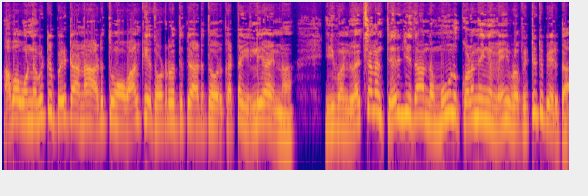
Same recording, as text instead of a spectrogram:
அவ உன்னை விட்டு போயிட்டானா அடுத்து உன் வாழ்க்கையை தொடர்றதுக்கு அடுத்த ஒரு கட்டம் இல்லையா என்ன? இவன் லட்சணம் தெரிஞ்சுதான் அந்த மூணு குழந்தைங்களுமே இவ விட்டுட்டு போயிருக்கா.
